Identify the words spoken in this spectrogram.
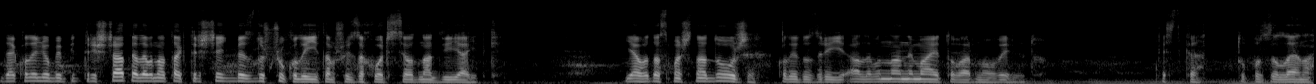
Деколи любить підтріщати, але вона так тріщить без дощу, коли їй там щось захочеться, одна-дві ягідки. Ягода смачна дуже, коли дозріє, але вона не має товарного вигляду. Якась така тупо зелена.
